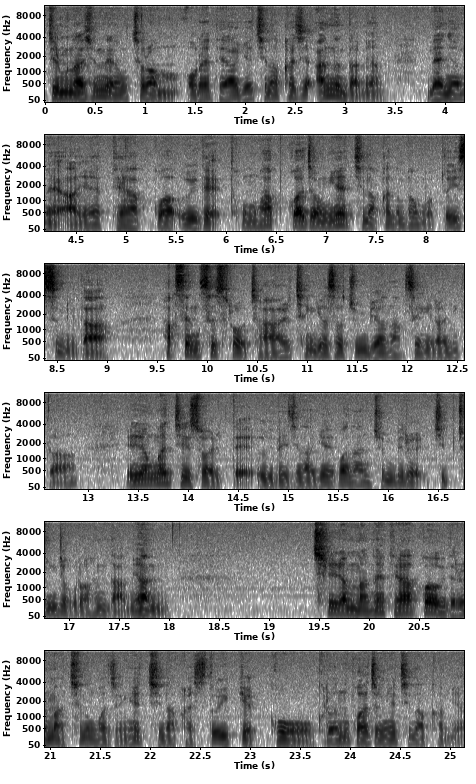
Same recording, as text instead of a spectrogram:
질문하신 내용처럼 올해 대학에 진학하지 않는다면 내년에 아예 대학과 의대 통합과정에 진학하는 방법도 있습니다. 학생 스스로 잘 챙겨서 준비한 학생이라니까 1년간 재수할 때 의대 진학에 관한 준비를 집중적으로 한다면 7년 만에 대학과 의대를 마치는 과정에 진학할 수도 있겠고 그런 과정에 진학하면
